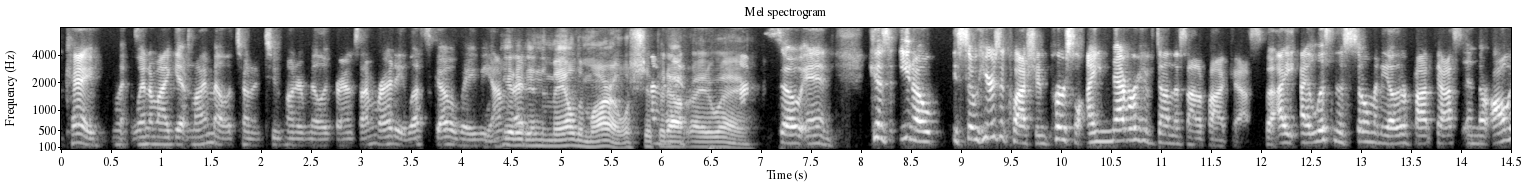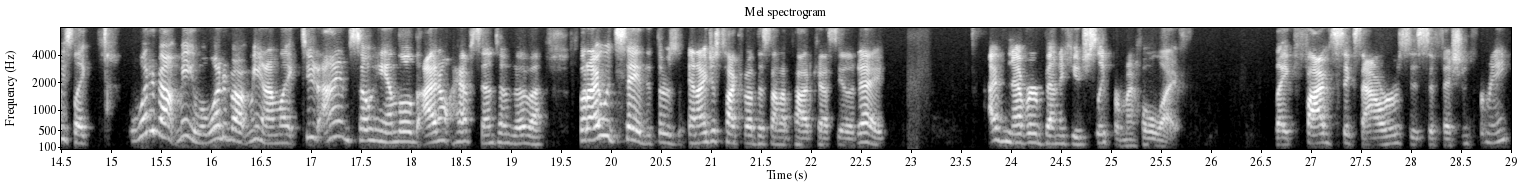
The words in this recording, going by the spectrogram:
okay, when, when am I getting my melatonin 200 milligrams? I'm ready. Let's go, baby. We'll I'm Get it in the mail tomorrow. We'll ship I'm it out right away. so in because you know so here's a question personal i never have done this on a podcast but I, I listen to so many other podcasts and they're always like what about me well what about me and i'm like dude i am so handled i don't have symptoms blah, blah. but i would say that there's and i just talked about this on a podcast the other day i've never been a huge sleeper my whole life like five six hours is sufficient for me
